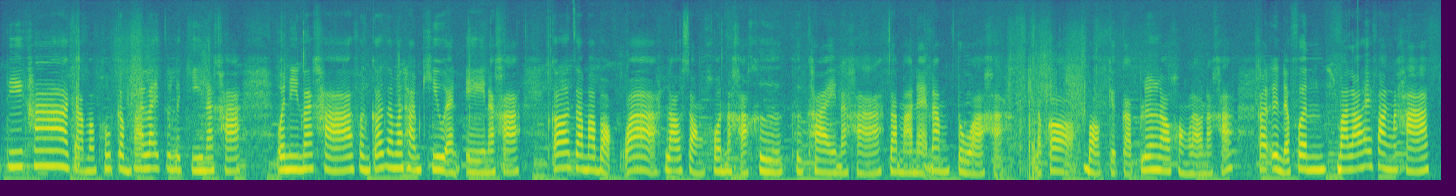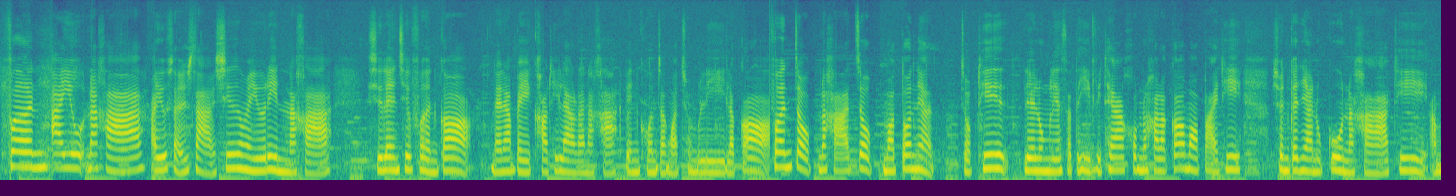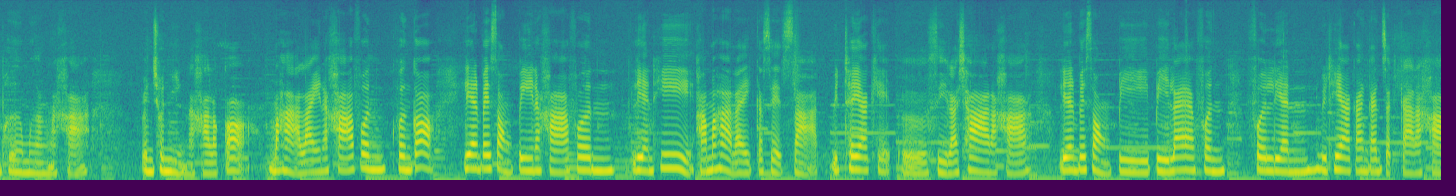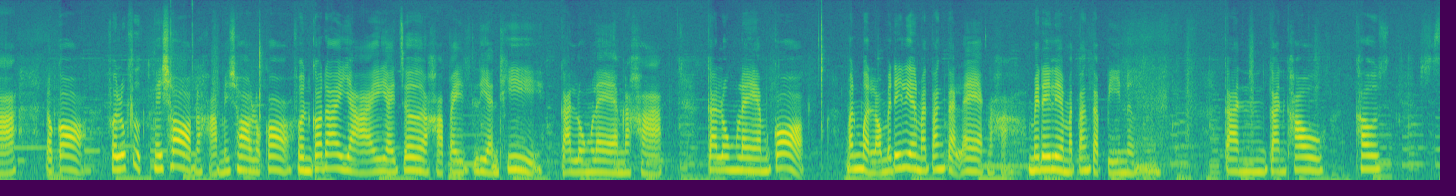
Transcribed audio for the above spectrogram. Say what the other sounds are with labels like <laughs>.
สดีค่ะ กลับมาพบกับบ้านไร่ตุรกีนะคะ วันนี้นะคะฝนก็จะมาทำ Q&A นะคะ ก็จะมาบอกว่าเราสองคนนะคะคือคือใครนะคะ จะมาแนะนำตัวค่ะ แล้วก็บอกเกี่ยวกับเรื่องราวของเรานะคะ ก่อนอื่นเดี๋ยวเฟิร์นมาเล่าให้ฟังนะคะ เฟิร์นอายุนะคะ อายุ 33 ชื่อมายุรินนะคะ ชื่อเล่นชื่อเฟิร์นก็แนะนำไปคราวที่แล้วแล้วนะคะ เป็นคนจังหวัดชลบุรี แล้วก็เฟิร์นจบนะคะ จบมต้นเนี่ย จบที่เรียนโรงเรียนสัตหีบวิทยาคมนะคะ แล้วก็มปลายที่ชนกัญญานุกูลนะคะ ที่อำเภอเมืองนะคะ เป็นชนหญิงนะคะ แล้วก็มหาลัยนะคะ เฟิร์นเฟิร์นก็เรียนไป 2 ปีนะคะ เฟิร์นเรียนที่พระมหาลัยเกษตรศาสตร์ วิทยาเขตเออศรีราชานะคะ เรียนไป 2 ปี ปีแรกเฟิร์นเฟิร์นเรียนวิทยาการการจัดการนะคะ แล้วก็ เฟิร์นรู้สึกไม่ชอบนะคะ ไม่ชอบแล้วก็เฟิร์นก็ได้ย้ายย้ายเจอค่ะไปเรียนที่การโรงแรมนะคะ การโรงแรมก็มันเหมือนเราไม่ได้เรียนมาตั้งแต่แรกนะคะ ไม่ได้เรียนมาตั้งแต่ปีหนึ่งการการเข้าเข้า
